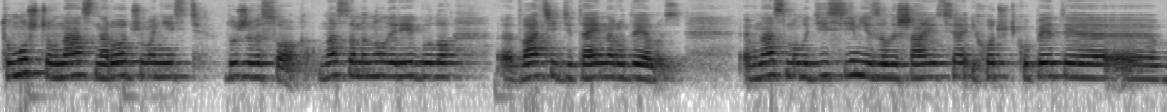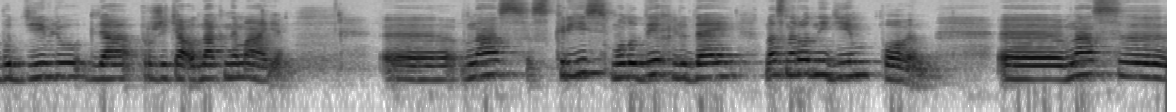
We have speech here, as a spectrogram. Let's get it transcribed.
тому що в нас народжуваність дуже висока. У нас за минулий рік було е, 20 дітей народилось. Е, В нас молоді сім'ї залишаються і хочуть купити е, будівлю для прожиття, однак немає. Е, В нас скрізь молодих людей, в нас народний дім повен. Е, В нас е,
